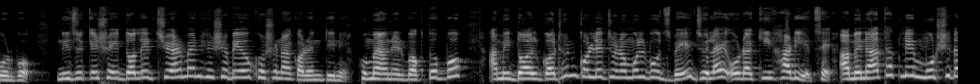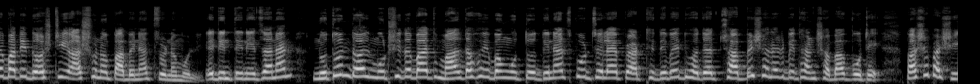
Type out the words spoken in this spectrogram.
গড়ব। নিজেকে সেই দলের চেয়ারম্যান হিসেবেও ঘোষণা করেন তিনি। হুমায়ুনের বক্তব্য, আমি দল গঠন করলে তৃণমূল বুঝবে জেলায় ওরা কি হারিয়েছে। আমি না থাকলে মুর্শিদাবাদে দশটি আসনও পাবে না তৃণমূল। এদিন তিনি জানান, নতুন দল মুর্শিদাবাদ, মালদহ এবং উত্তর দিনাজপুর জেলায় প্রার্থী দেবে দু সালের বিধানসভা ভোটে। পাশাপাশি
